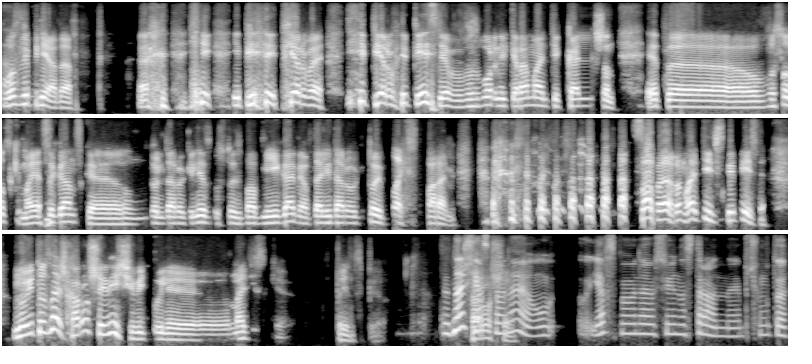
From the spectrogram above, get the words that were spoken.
Возле пня, да. И, и пе- первая, и первая песня в сборнике Romantic Collection это Высоцкий, моя цыганская, вдоль дороги лес густой с бабами ягами, а вдали дороги той плахи с топорами. Самая романтическая песня. Ну и ты знаешь, хорошие вещи ведь были э, на диске, в принципе. Ты знаешь, я вспоминаю, я вспоминаю все иностранное. Почему-то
